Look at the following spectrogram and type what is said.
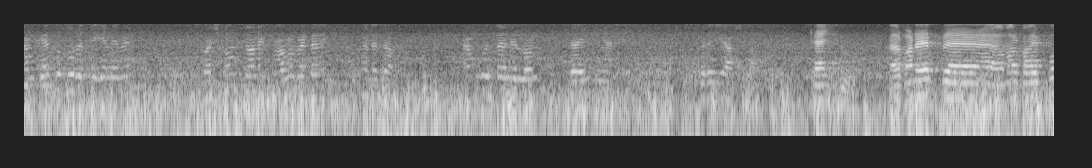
আমি এত দূরে থেকে নেবেন বা শুনছি অনেক ভালো ব্যাটারি ওখানে যাব আমি কই তাহলে লোন যাই নিয়ে আসি। করেই আসলাম। থ্যাংক ইউ তার মানে আমার ভাইপো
